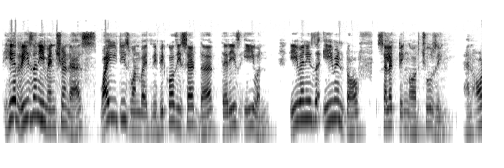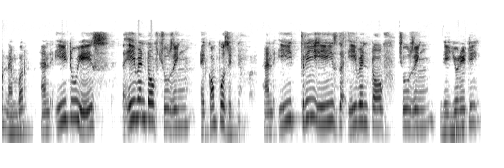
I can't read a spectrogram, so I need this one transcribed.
Here reason he mentioned as why it is 1 by 3 because he said that there is E1. E1 is the event of selecting or choosing an odd number and E2 is the event of choosing a composite number and E3 is the event of choosing the unity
